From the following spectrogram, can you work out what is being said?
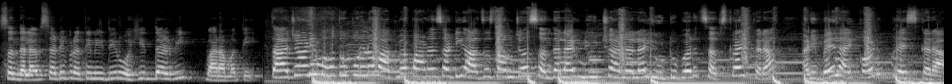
संध्या लाईव्हसाठी प्रतिनिधी रोहित दळवी बारामती. ताज्या आणि महत्त्वपूर्ण बातम्या पाहण्यासाठी आजच आमच्या संध्या लाईव्ह न्यूज चॅनलला यूट्यूबवर सबस्क्राईब करा आणि बेल आयकॉन प्रेस करा.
